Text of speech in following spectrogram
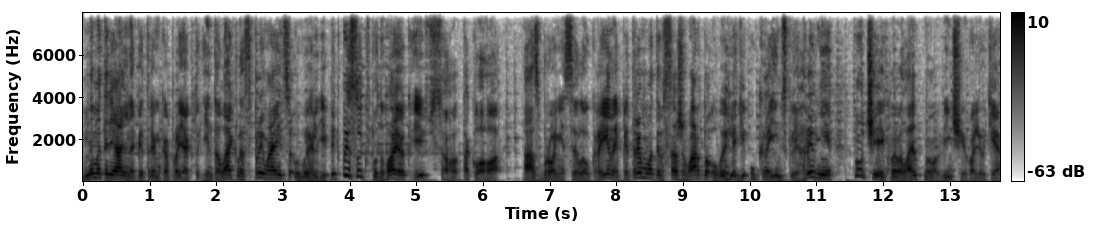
Нематеріальна підтримка проєкту Intellectless приймається у вигляді підписок, вподобайок і всього такого. А Збройні Сили України підтримувати все ж варто у вигляді української гривні, ну чи еквівалентно в іншій валюті.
